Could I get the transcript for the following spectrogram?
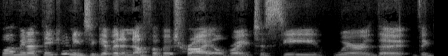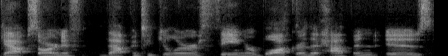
Well i mean i think you need to give it enough of a trial right to see where the the gaps are. And if that particular thing or blocker that happened is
